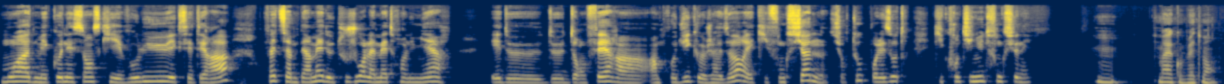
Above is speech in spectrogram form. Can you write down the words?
moi, de mes connaissances qui évoluent, etc., en fait, ça me permet de toujours la mettre en lumière et de, d'en faire un, produit que j'adore et qui fonctionne surtout pour les autres, qui continue de fonctionner. Mmh. Ouais, complètement.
